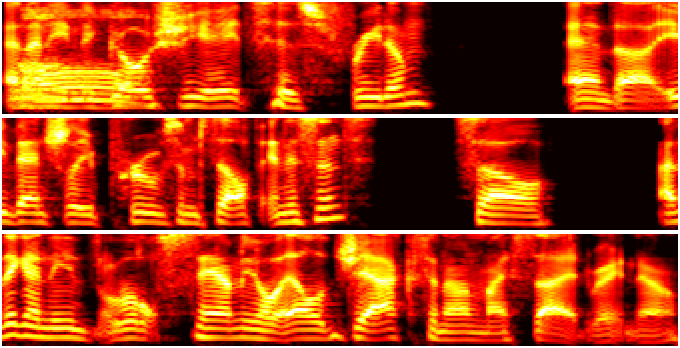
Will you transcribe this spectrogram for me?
And then he Oh. negotiates his freedom and uh, eventually proves himself innocent. So I think I need a little Samuel L. Jackson on my side right now.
